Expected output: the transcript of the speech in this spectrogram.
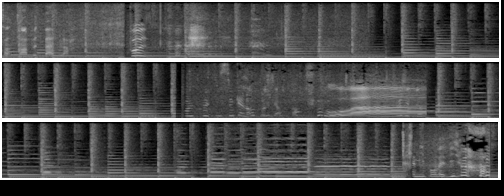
T'as un peu de bave là. Pause Le petit souk alors qu'on le cherche pas. Waouh Ami pour la vie.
